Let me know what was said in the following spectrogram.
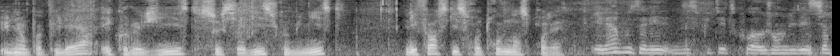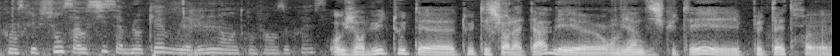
Union populaire, écologistes, socialistes, communistes, les forces qui se retrouvent dans ce projet. Et là, vous allez discuter de quoi aujourd'hui? Des circonscriptions? Ça aussi, ça bloquait, vous l'avez dit dans votre conférence de presse? Aujourd'hui, tout, tout, est sur la table et euh, on vient discuter et peut-être euh,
